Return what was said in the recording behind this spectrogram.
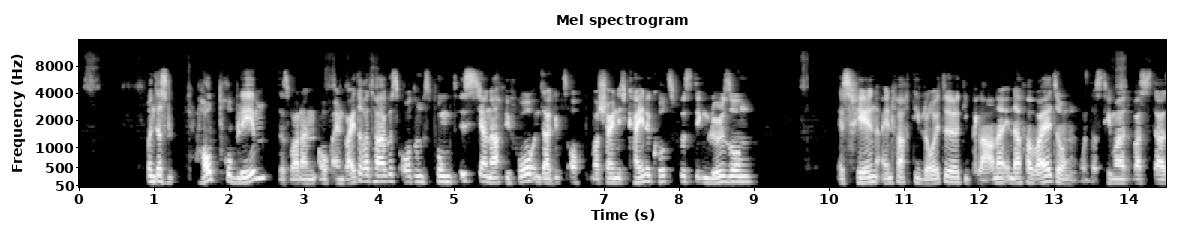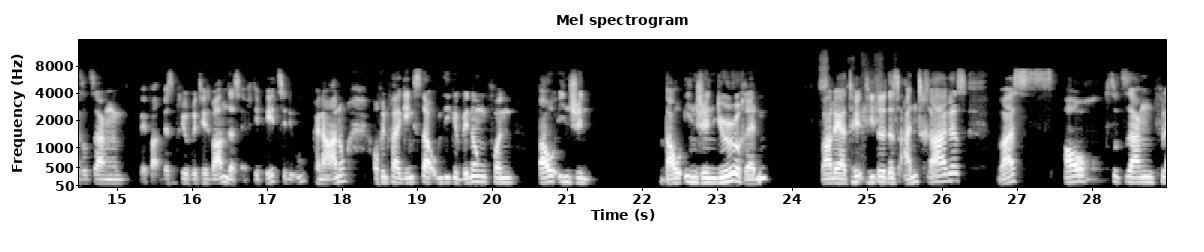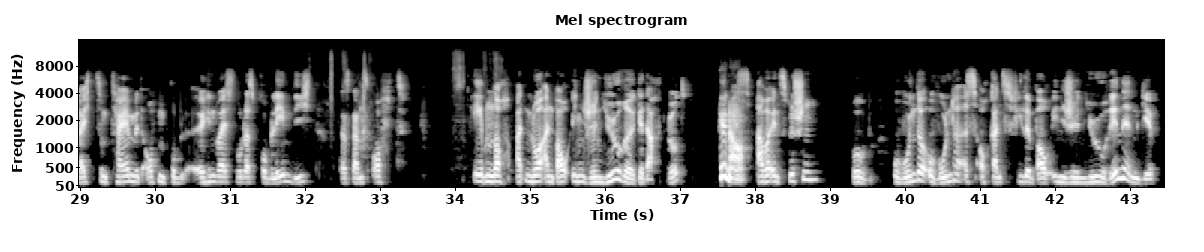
Und das Hauptproblem, das war dann auch ein weiterer Tagesordnungspunkt, ist ja nach wie vor, und da gibt es auch wahrscheinlich keine kurzfristigen Lösungen, es fehlen einfach die Leute, die Planer in der Verwaltung. Und das Thema, was da sozusagen, wessen Priorität waren das? FDP, CDU? Keine Ahnung. Auf jeden Fall ging es da um die Gewinnung von Bauingen Bauingenieuren, war der Titel des Antrages, was auch sozusagen vielleicht zum Teil mit auf den Pro äh, Hinweis, wo das Problem liegt, dass ganz oft eben noch an, nur an Bauingenieure gedacht wird. Genau. Es aber inzwischen, oh, oh Wunder, oh Wunder, es auch ganz viele Bauingenieurinnen gibt.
